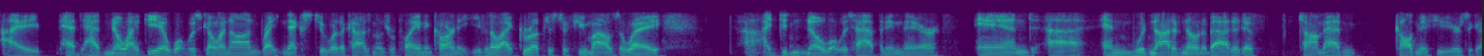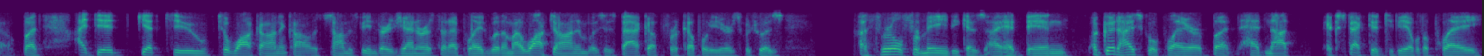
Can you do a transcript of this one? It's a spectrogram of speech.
I had had no idea what was going on right next to where the Cosmos were playing in Kearny. Even though I grew up just a few miles away, uh, I didn't know what was happening there, and uh, and would not have known about it if Tom hadn't called me a few years ago. But I did get to to walk on in college. Tom has been very generous that I played with him. I walked on and was his backup for a couple of years, which was a thrill for me because I had been a good high school player, but had not expected to be able to play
